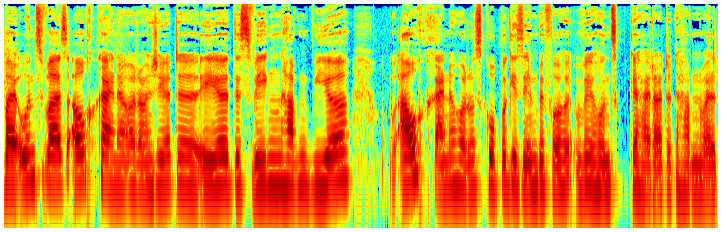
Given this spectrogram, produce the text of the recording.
bei uns war es auch keine arrangierte Ehe. Deswegen haben haben wir auch keine Horoskope gesehen, bevor wir uns geheiratet haben, weil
